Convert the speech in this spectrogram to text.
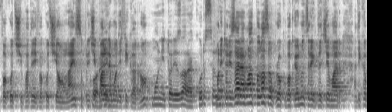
făcut și poate fi făcut și online. Sunt principalele Corect. modificări, nu? Monitorizarea curselor. Monitorizarea pe noastră vă preocupă, că eu nu înțeleg de ce mai Adică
